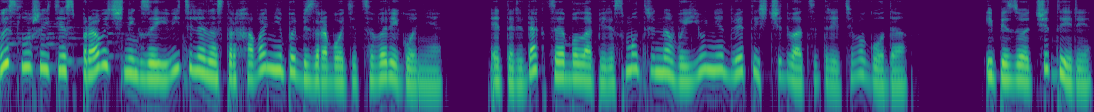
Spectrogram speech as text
Вы слушаете справочник заявителя на страхование по безработице в Орегоне. Эта редакция была пересмотрена в июне 2023 года. Эпизод 4.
